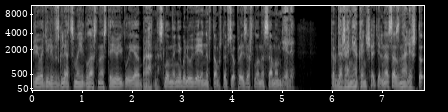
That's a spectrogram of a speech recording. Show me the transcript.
переводили взгляд с моих глаз на острие иглы и обратно, словно не были уверены в том, что все произошло на самом деле. Когда же они окончательно осознали, что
